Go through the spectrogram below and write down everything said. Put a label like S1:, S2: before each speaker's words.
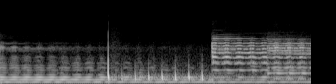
S1: Thank mm-hmm. you.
